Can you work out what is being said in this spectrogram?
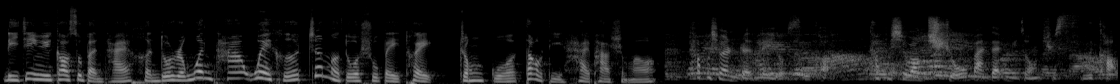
李靖宇告诉本台，很多人问他为何这么多书被退，中国到底害怕什么？他不喜欢人类有思考。他不希望囚犯在狱中去思考。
